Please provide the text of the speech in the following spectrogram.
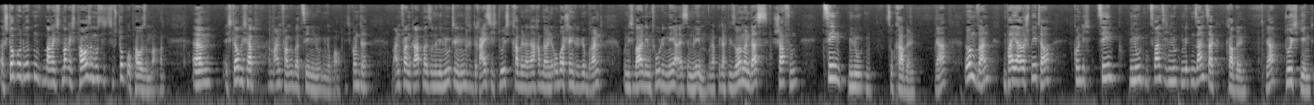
auf Stoppuhr drücken, mache ich, mache ich Pause, muss ich die Stoppuhr Pause machen. Ähm, ich glaube, ich habe am Anfang über zehn Minuten gebraucht. Ich konnte am Anfang gerade mal so eine Minute, eine Minute 30 durchkrabbeln. Danach haben meine Oberschenkel gebrannt und ich war dem Tode näher als im Leben. Und habe gedacht, wie soll man das schaffen, zehn Minuten zu krabbeln? Ja? Irgendwann, ein paar Jahre später, konnte ich 10 Minuten, 20 Minuten mit einem Sandsack krabbeln. Ja? Durchgehend.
